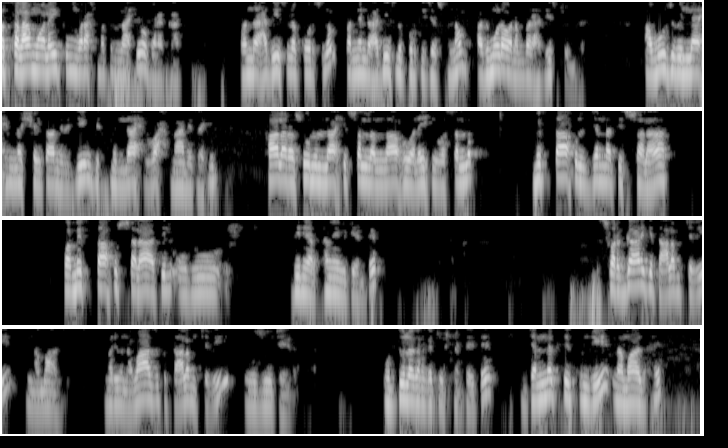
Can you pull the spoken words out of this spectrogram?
అస్సలాము అయికం వరహమతుల్లాహి వబర్కాత్. వంద హదీసుల కోర్సులో పన్నెండు హదీసులు పూర్తి చేసుకున్నాం. పదమూడవ నంబర్ హదీస్ చూద్దాం. అబూజు బిల్లాహిమ్న షైతాన్ రజీం. బిస్మిల్లాహి రహమాని రహీం. కాల రసూలుల్లాహి సల్లల్లాహు అలైహి వసల్లం. మిఫ్తాహుల్ జన్నతి సలా. వ మిఫ్తాహు సలాతిల్ ఉదూ దీని అర్థం ఏమిటి అంటే స్వర్గానికి తాళం చెవి నమాజ్. మరియు నమాజుకు తాళం చెవి రుజువు చేయడం. ఉర్దూలో కనుక చూసినట్టయితే జన్నత్కి కుంజి నమాజ్ హై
